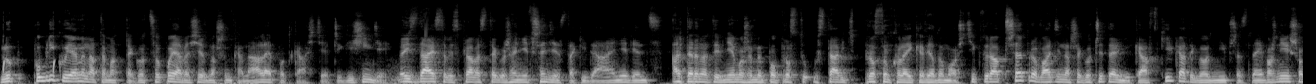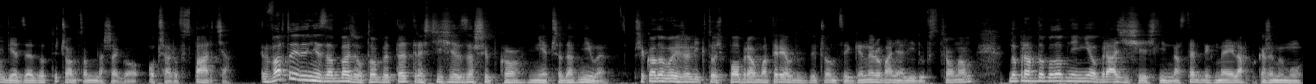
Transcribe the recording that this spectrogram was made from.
lub publikujemy na temat tego, co pojawia się w naszym kanale, podcaście czy gdzieś indziej. No i zdaję sobie sprawę z tego, że nie wszędzie jest tak idealnie, więc alternatywnie możemy po prostu ustawić prostą kolejkę wiadomości, która przeprowadzi naszego czytelnika w kilka tygodni przez najważniejszą wiedzę dotyczącą naszego obszaru wsparcia. Warto jedynie zadbać o to, by te treści się za szybko nie przedawniły. Przykładowo, jeżeli ktoś pobrał materiał dotyczący generowania leadów stroną, no prawdopodobnie nie obrazi się, jeśli w następnych mailach pokażemy mu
